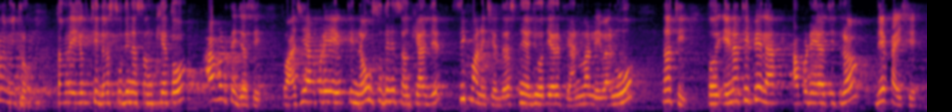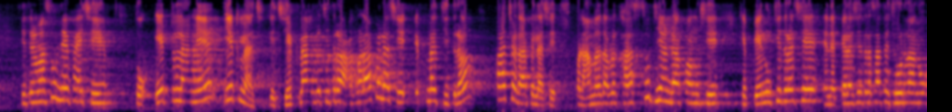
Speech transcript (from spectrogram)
ચલો મિત્રો, તમને એક થી દસ સુધીની સંખ્યા તો આવડતી જ હશે. તો આજે આપણે એક થી નવ સુધીની સંખ્યા જે શીખવાની છે દસ ને હજુ અત્યારે ધ્યાનમાં લેવાનું નથી. તો એનાથી પહેલા આપણે આ ચિત્ર દેખાય છે. ચિત્રમાં શું દેખાય છે? તો એટલા ને એટલા જ, કે જેટલા ચિત્ર આગળ આપેલા છે, એટલા ચિત્ર પાછળ આપેલા છે. પણ આમાં આપણે ખાસ શું ધ્યાન રાખવાનું છે? કે પેલું ચિત્ર છે, એને પેલા ચિત્ર સાથે જોડવાનું,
